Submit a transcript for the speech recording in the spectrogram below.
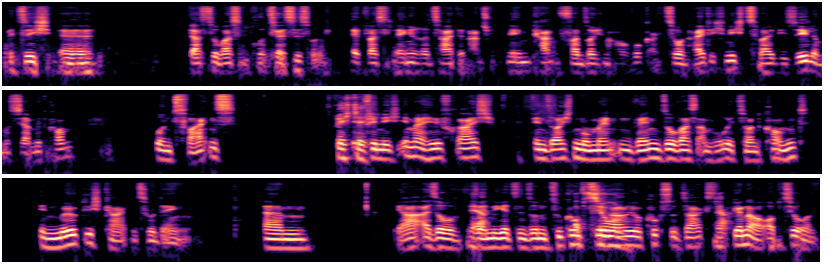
mit sich, äh, dass sowas ein Prozess ist und etwas längere Zeit in Anspruch nehmen kann. Von solchen Hauruck-Aktionen halte ich nichts, weil die Seele muss ja mitkommen. Und zweitens Richtig. finde ich immer hilfreich, in solchen Momenten, wenn sowas am Horizont kommt, in Möglichkeiten zu denken. Ähm, Ja, also ja. wenn du jetzt in so ein Zukunftsszenario guckst und sagst, ja. genau, Option.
